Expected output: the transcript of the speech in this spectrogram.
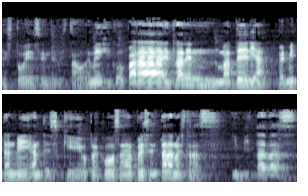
esto es en el Estado de México. Para entrar en materia, permítanme antes que otra cosa presentar a nuestras invitadas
